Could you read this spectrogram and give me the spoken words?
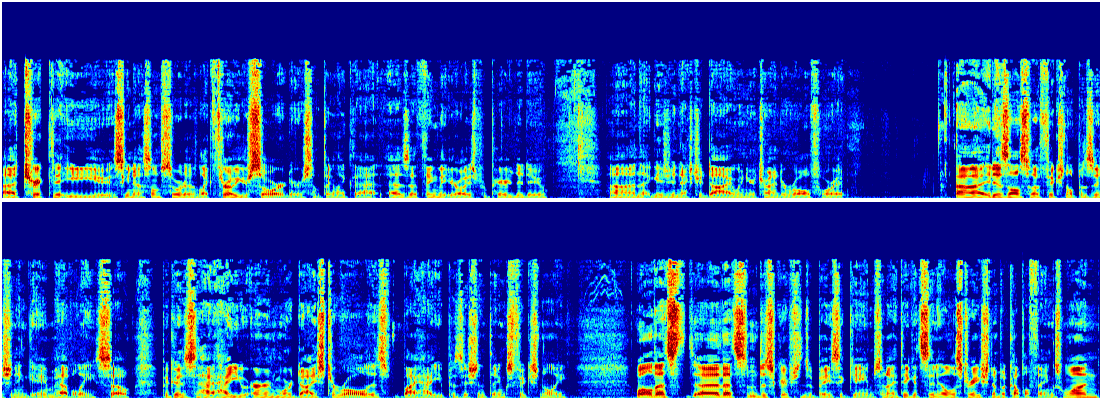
a, trick that you use, you know, some sort of like throw your sword or something like that as a thing that you're always prepared to do uh, and that gives you an extra die when you're trying to roll for it. Uh, it is also a fictional positioning game heavily, so because how you earn more dice to roll is by how you position things fictionally. Well, that's uh, that's some descriptions of basic games, and I think it's an illustration of a couple things. One,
